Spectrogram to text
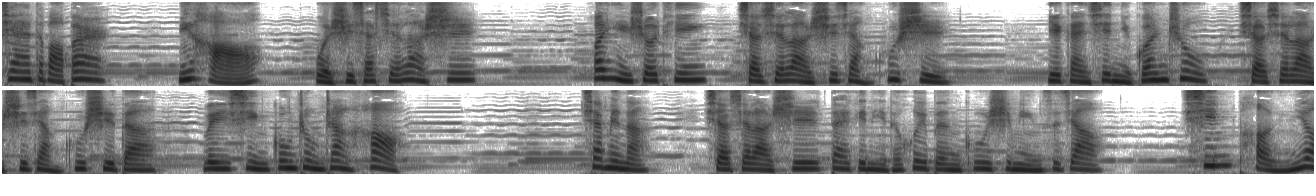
亲爱的宝贝儿，你好，我是小雪老师，欢迎收听小雪老师讲故事，也感谢你关注小雪老师讲故事的微信公众账号。下面呢，小雪老师带给你的绘本故事名字叫《新朋友》。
